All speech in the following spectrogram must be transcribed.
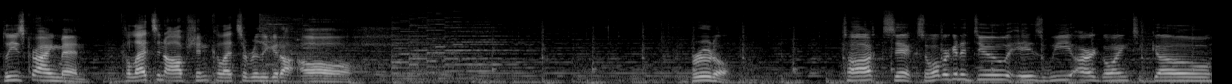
Please, Crying Man. Colette's an option. Colette's a really good Oh. Brutal. Toxic. So what we're going to do is we are going to go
